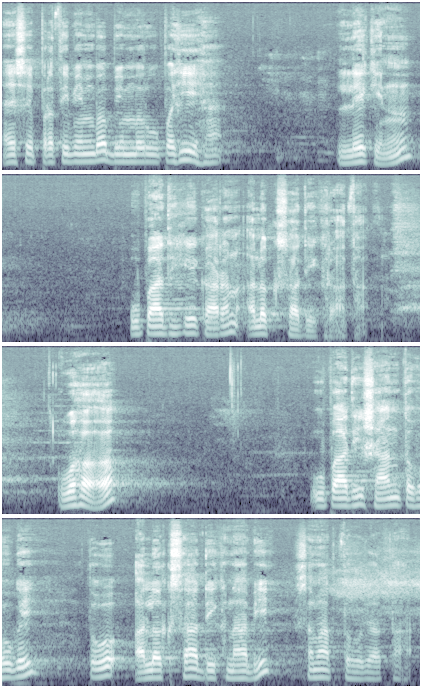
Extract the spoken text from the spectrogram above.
ऐसे प्रतिबिंब बिंब रूप ही हैं। लेकिन उपाधि के कारण अलग सा दिख रहा था। वह उपाधि शांत हो गई तो अलग सा दिखना भी समाप्त हो जाता है।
